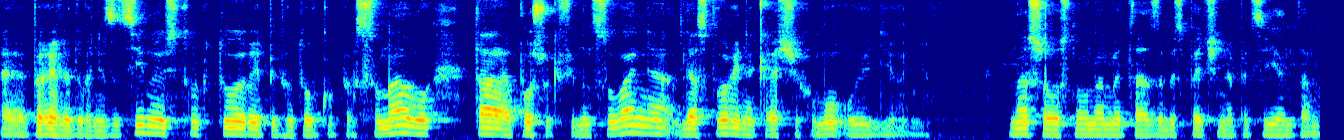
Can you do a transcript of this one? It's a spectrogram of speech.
е, перегляд організаційної структури, підготовку персоналу та пошук фінансування для створення кращих умов у відділенні. Наша основна мета забезпечення пацієнтам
